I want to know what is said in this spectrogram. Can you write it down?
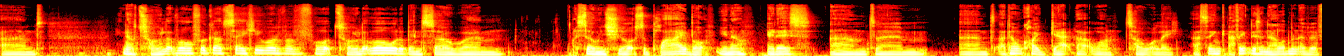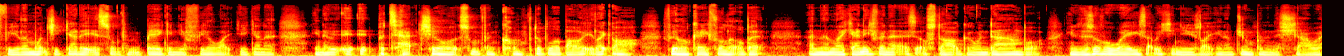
And, you know, toilet roll, for God's sake, who would have thought toilet roll would have been so, um, so in short supply? But, you know, it is. And, um, and I don't quite get that one totally. I think I think there's an element of it feeling once you get it, it's something big, and you feel like you're gonna, you know, it, it protects you. Or it's something comfortable about it. You're like, oh, feel okay for a little bit, and then like anything, it'll start going down. But you know, there's other ways that we can use, like you know, jumping in the shower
